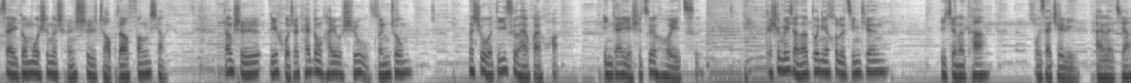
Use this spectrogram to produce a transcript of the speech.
在一个陌生的城市找不到方向，当时离火车开动还有十五分钟，那是我第一次来怀化，应该也是最后一次。可是没想到多年后的今天，遇见了他，我在这里安了家。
